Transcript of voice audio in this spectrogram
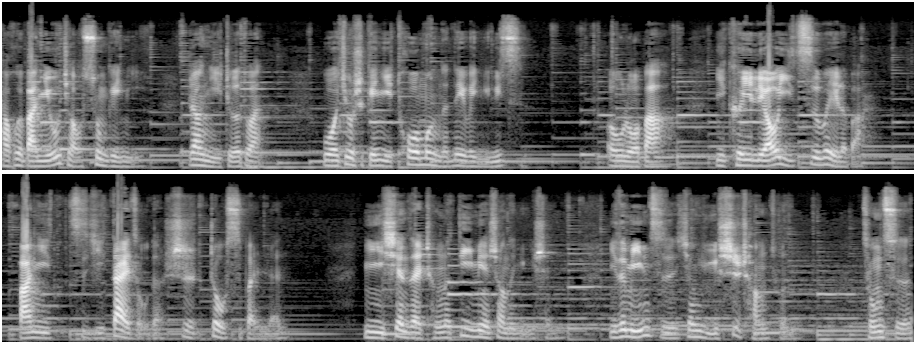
他会把牛角送给你，让你折断。我就是给你托梦的那位女子，欧罗巴。”你可以聊以自慰了吧？把你自己带走的是宙斯本人。你现在成了地面上的女神，你的名字将与世长存。从此，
